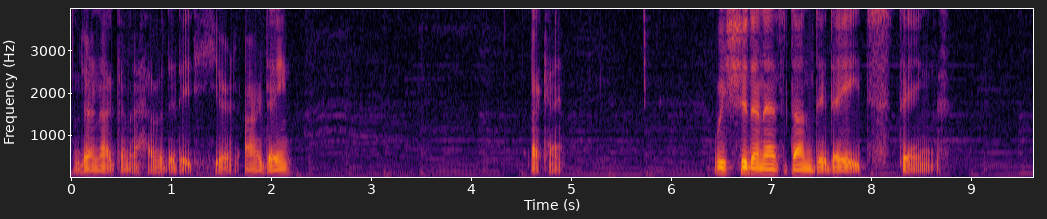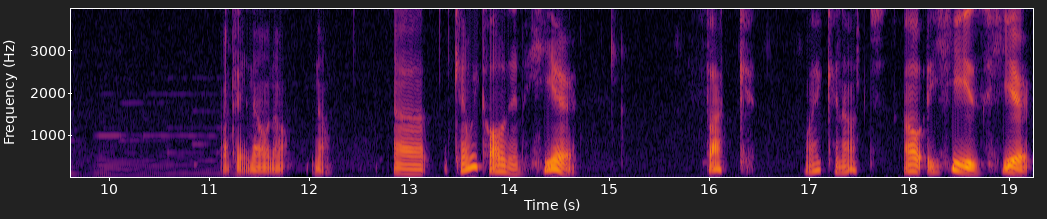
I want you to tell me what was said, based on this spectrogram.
they're not gonna have a date here, are they? Okay. We shouldn't have done the date thing. Okay, no, no, no. Uh, can we call him here? Fuck. Why cannot? Oh, he is here.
